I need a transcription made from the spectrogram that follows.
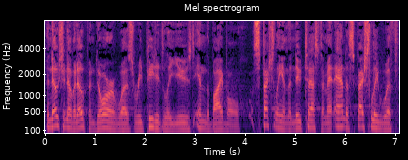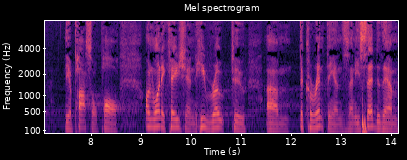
The notion of an open door was repeatedly used in the Bible, especially in the New Testament, and especially with the Apostle Paul. On one occasion, he wrote to um, the Corinthians and he said to them,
